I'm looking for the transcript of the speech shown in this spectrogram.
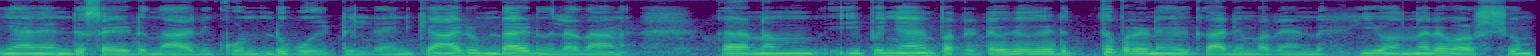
ഞാൻ എന്റെ സൈഡിൽ നിന്ന് ആരും കൊണ്ടുപോയിട്ടില്ല. എനിക്ക് ആരും ഉണ്ടായിരുന്നില്ല അതാണ്. കാരണം ഇപ്പം ഞാൻ പറയട്ടെ ഒരു എടുത്ത് പറയണമെങ്കിൽ ഒരു കാര്യം പറയുന്നുണ്ട് ഈ ഒന്നര വർഷം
